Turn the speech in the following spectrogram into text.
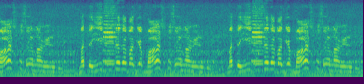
ಬಹಳಷ್ಟು ಸಲ ನಾವು ಹೇಳಿದ್ದೀವಿ ಮತ್ತೆ ಈ ಗುಡ್ಡದ ಬಗ್ಗೆ ಬಹಳಷ್ಟು ಸಲ ನಾವು ಹೇಳಿದ್ದೀವಿ ಮತ್ತೆ ಈ ಗುಡ್ಡದ ಬಗ್ಗೆ ಬಹಳಷ್ಟು ಸಲ ನಾವು ಹೇಳಿದ್ದೀವಿ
